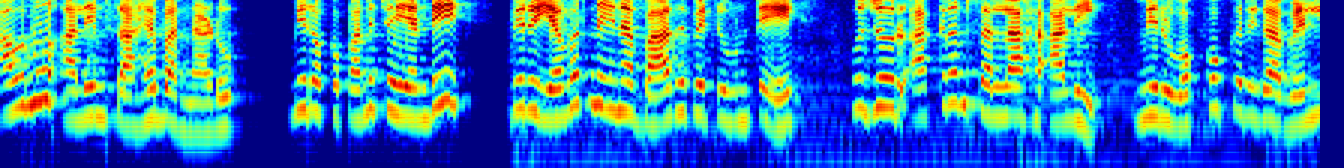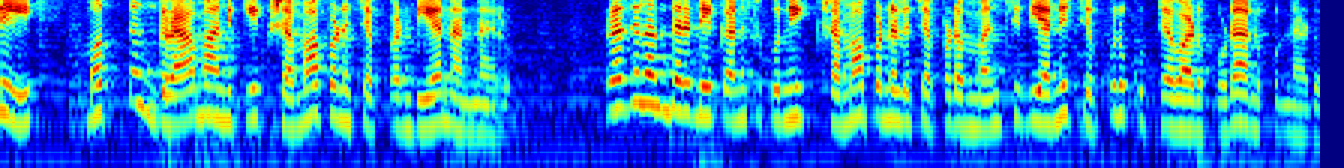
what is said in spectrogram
అవును అలీం సాహెబ్ అన్నాడు. మీరు ఒక పని చేయండి. మీరు ఎవరినైనా బాధ పెట్టి ఉంటే హుజూర్ అక్రమ్ సల్లాహ్ అలీ మీరు ఒక్కొక్కరిగా వెళ్ళి మొత్తం గ్రామానికి క్షమాపణ చెప్పండి అని అన్నారు. ప్రజలందరినీ కనుసుకుని క్షమాపణలు చెప్పడం మంచిది అని చెప్పులు కుట్టేవాడు కూడా అనుకున్నాడు.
